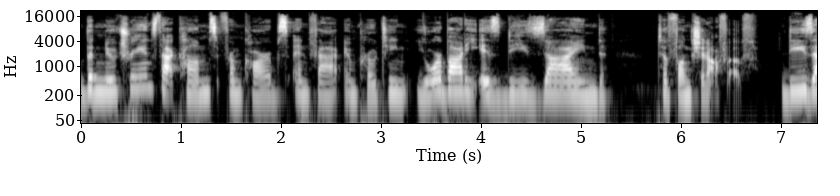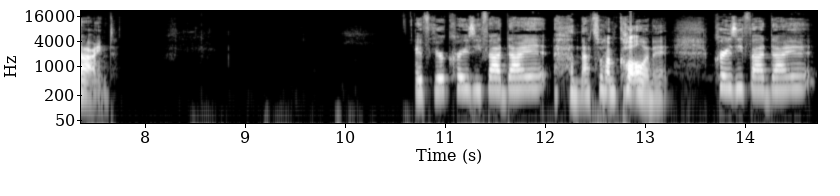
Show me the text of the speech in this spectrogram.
The nutrients that comes from carbs and fat and protein, your body is designed to function off of. Designed. If your crazy fad diet, and that's what I'm calling it, crazy fad diet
